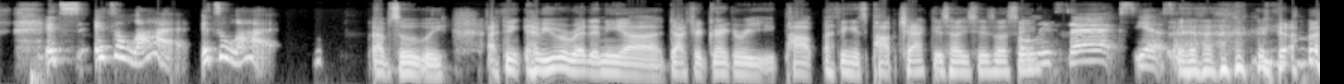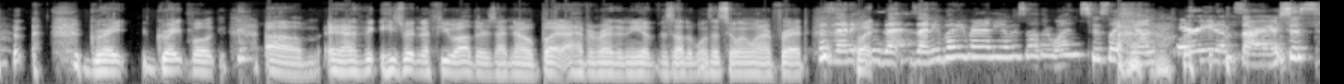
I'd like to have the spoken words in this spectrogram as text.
it's it's a lot. It's a lot absolutely. I think. Have you ever read any uh Dr. Gregory Pop? I think it's Popcak is how you say his last name. Holy sex, yes. yeah, great, great book. Um, and I think he's written a few others I know, but I haven't read any of his other ones. That's the only one I've read. Has, any, but, that, has anybody read any of his other ones? Who's like young, married? I'm sorry, I was just.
